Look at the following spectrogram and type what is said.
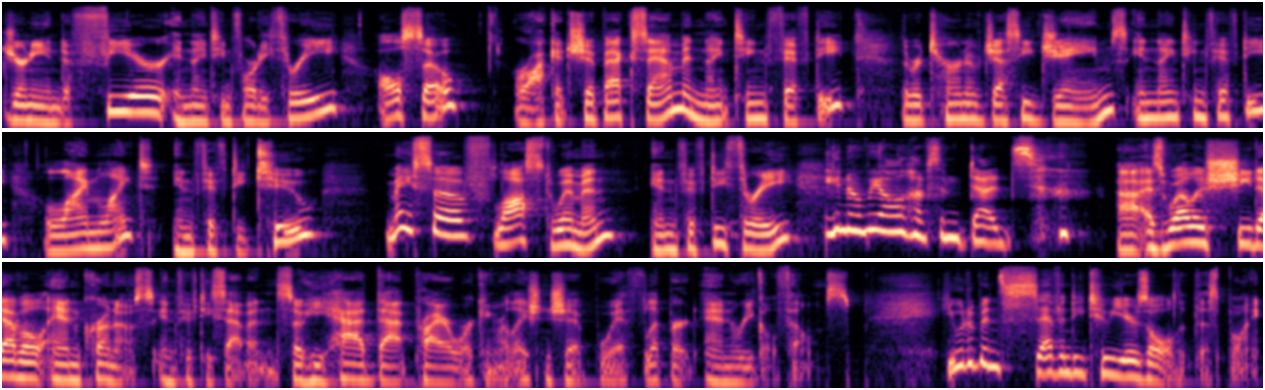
Journey into Fear in 1943, also Rocket Ship XM in 1950, The Return of Jesse James in 1950, Limelight in 52, Mesa of Lost Women in 53. You know, we all have some duds. uh, as well as She Devil and Kronos in 57. So he had that prior working relationship with Lippert and Regal Films. He would have been 72 years old at this point.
